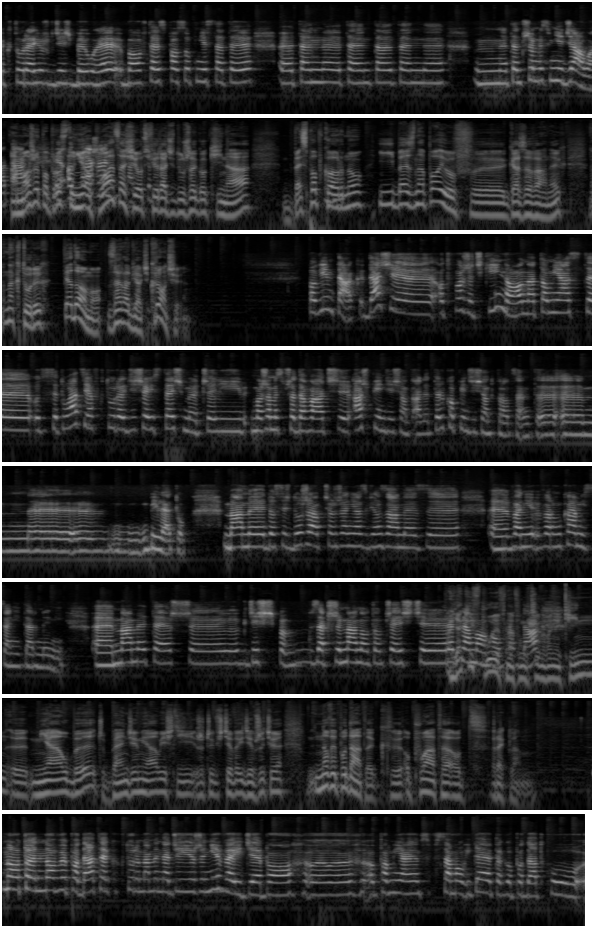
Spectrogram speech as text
y, które już gdzieś były, bo w ten sposób niestety y, ten, ten, ten, ten, mm, ten przemysł nie działa. A Tak? może po prostu nie opłaca się tak, otwierać dużego kina bez popcornu i bez napojów gazowanych, no, na których, wiadomo, zarabiać krocie. Powiem tak, da się otworzyć kino, natomiast e, sytuacja, w której dzisiaj jesteśmy, czyli możemy sprzedawać e, aż 50, ale tylko 50% e, biletów. Mamy dosyć duże obciążenia związane z warunkami sanitarnymi. Mamy też gdzieś zatrzymaną tą część e, A jaki reklamową, wpływ na prawda? funkcjonowanie kin y, miałby, czy będzie miał, jeśli rzeczywiście wejdzie w życie, nowy podatek, opłata od reklam? No, ten nowy podatek, który mamy nadzieję, że nie wejdzie, bo e, pomijając samą ideę tego podatku, e,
